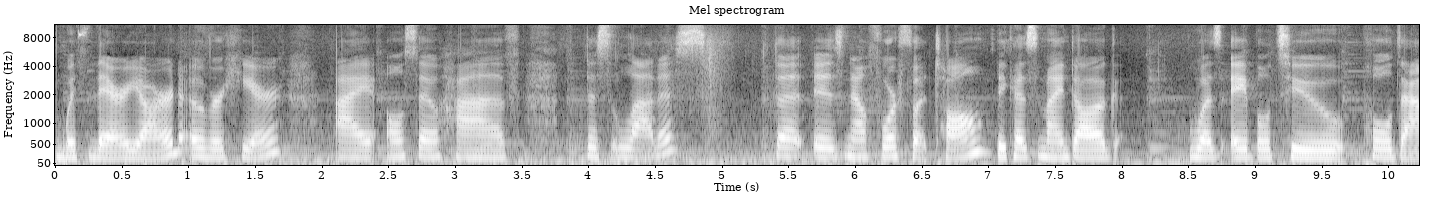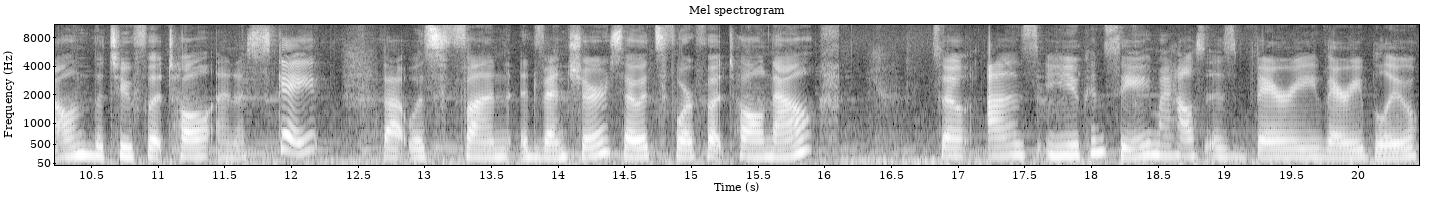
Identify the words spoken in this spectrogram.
with their yard over here. I also have this lattice that is now four foot tall because my dog was able to pull down the two foot tall and escape. That was fun adventure. So it's four foot tall now. So as you can see, my house is very, very blue.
